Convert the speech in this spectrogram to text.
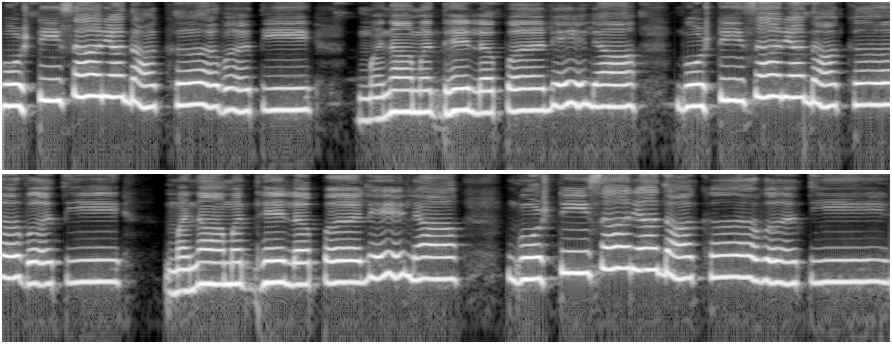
गोष्टी साऱ्या दाखवती. मनामध्ये लपलेल्या गोष्टी साऱ्या दाखवती. मनामध्ये लपलेल्या गोष्टी साऱ्या दाखवती.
